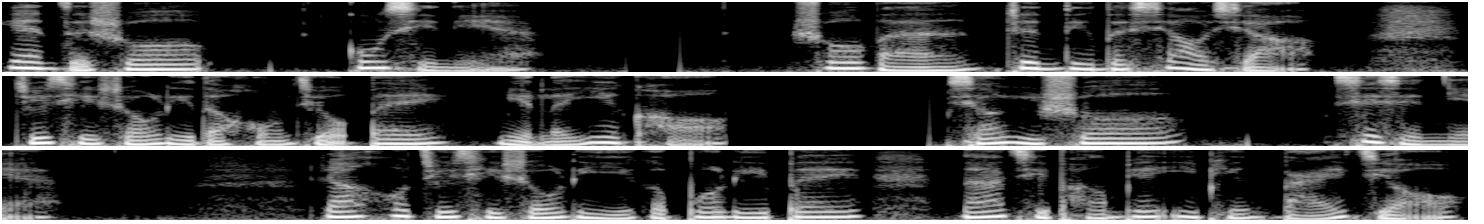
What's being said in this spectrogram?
燕子说：“恭喜你。”说完，镇定的笑笑，举起手里的红酒杯抿了一口。小雨说：“谢谢你。”然后举起手里一个玻璃杯，拿起旁边一瓶白酒，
